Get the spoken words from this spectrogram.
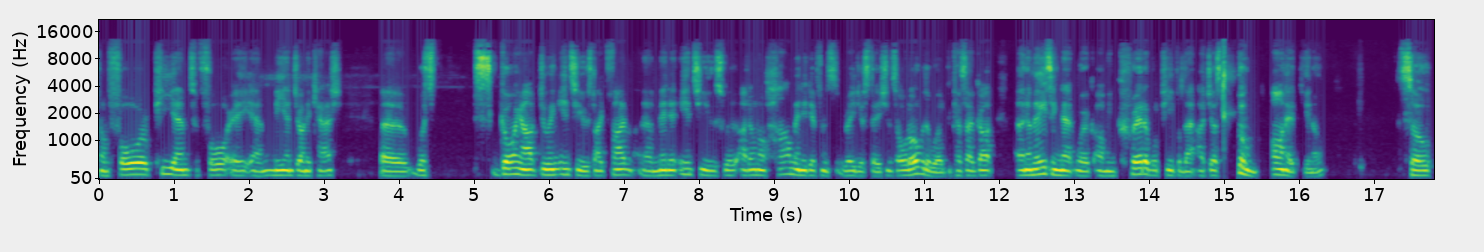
from 4 p.m. to 4 a.m. Me and Johnny Cash uh, was going out doing interviews, like five uh, minute interviews with I don't know how many different radio stations all over the world because I've got an amazing network of incredible people that are just boom on it, you know. So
